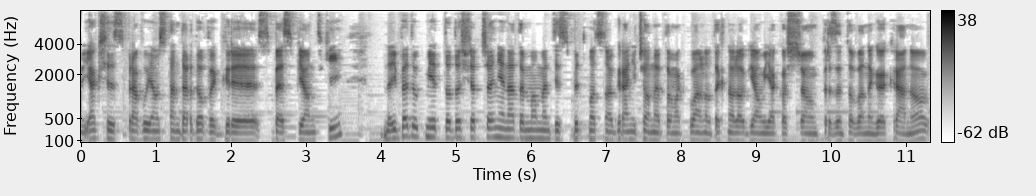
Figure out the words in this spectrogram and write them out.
jak się sprawują standardowe gry z PS5. No i według mnie to doświadczenie na ten moment jest zbyt mocno ograniczone tą aktualną technologią i jakością prezentowanego ekranu.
